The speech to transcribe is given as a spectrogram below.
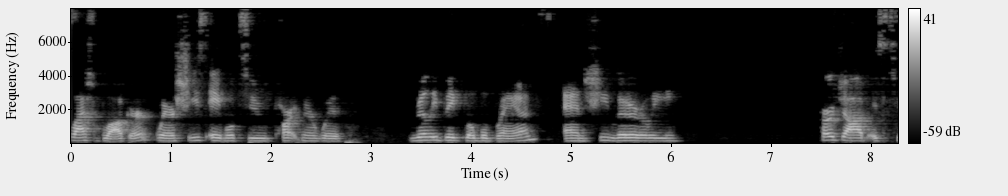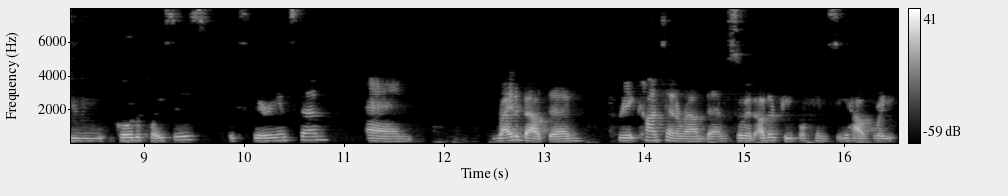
slash blogger where she's able to partner with really big global brands. And she literally, her job is to go to places, experience them and write about them, create content around them so that other people can see how great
